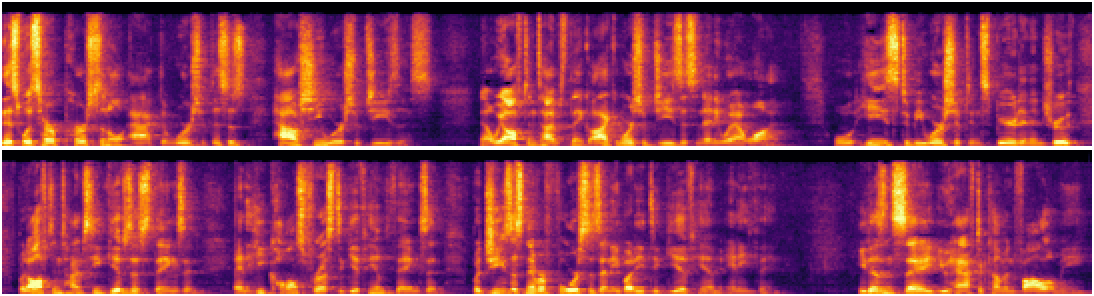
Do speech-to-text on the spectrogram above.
this was her personal act of worship. This is how she worshiped Jesus. Now, we oftentimes think, oh, I can worship Jesus in any way I want. Well, he's to be worshiped in spirit and in truth, but oftentimes he gives us things and and he calls for us to give him things and but jesus never forces anybody to give him anything he doesn't say you have to come and follow me.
